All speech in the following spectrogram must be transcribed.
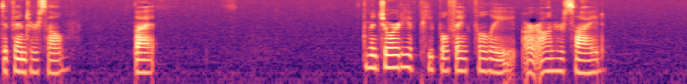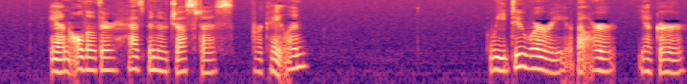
defend herself but the majority of people, thankfully, are on her side. And although there has been no justice for Katelyn, we do worry about her younger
